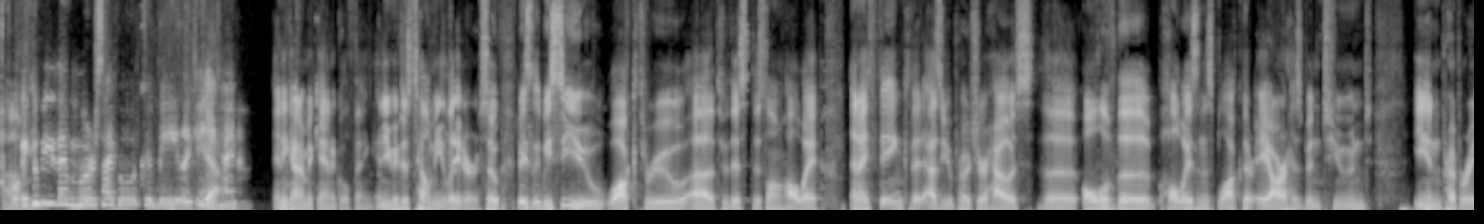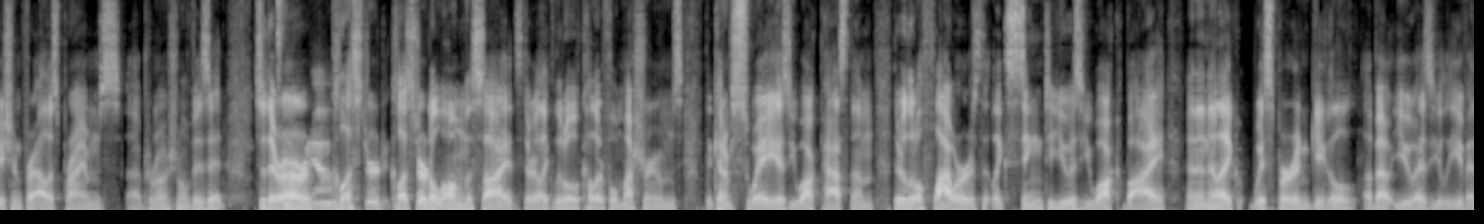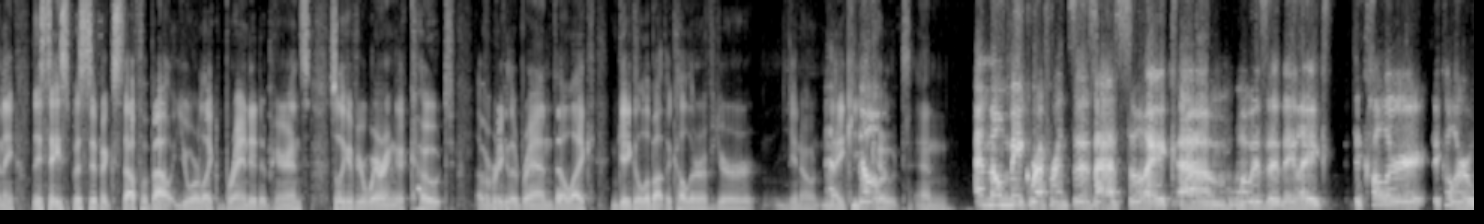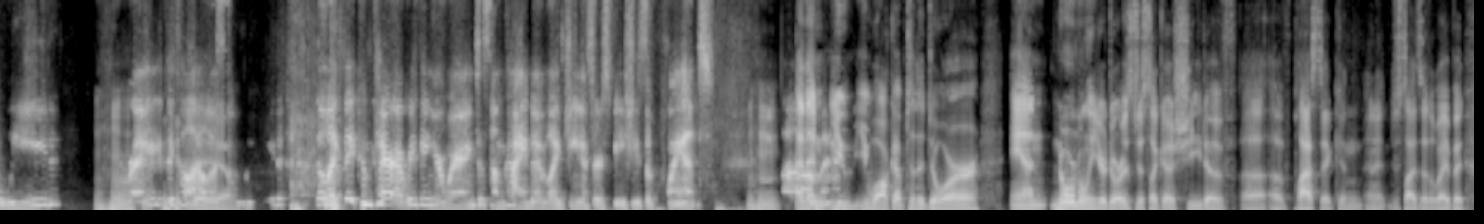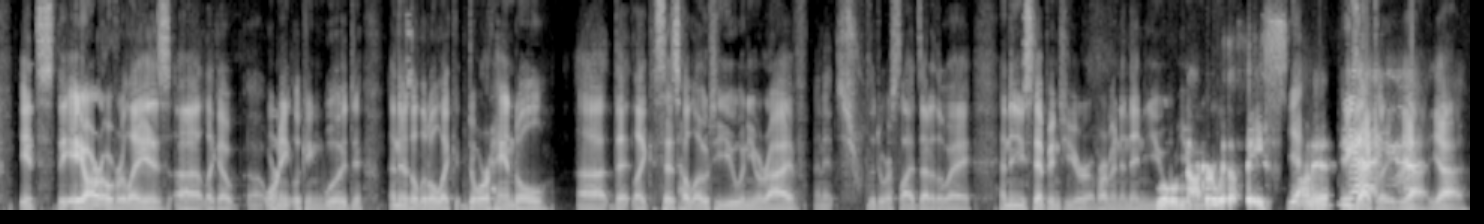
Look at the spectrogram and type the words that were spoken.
Well, it Um, could be the motorcycle. It could be like any yeah. kind of any kind of mechanical thing and you can just tell me later. So basically we see you walk through uh through this this long hallway and i think that as you approach your house the all of the hallways in this block their ar has been tuned in preparation for alice prime's uh, promotional visit. So there Oh, are yeah. clustered clustered along the sides. There are like little colorful mushrooms that kind of sway as you walk past them. There are little flowers that like sing to you as you walk by and then they like whisper and giggle about you as you leave and they they say specific stuff about your like branded appearance so like if you're wearing a coat of a particular brand they'll like giggle about the color of your you know nike they'll- coat and and they'll make references as to like um what was it? They like the color the color of weed, right? They call Hmm. Yeah, Alice yeah. a weed. So like they compare everything you're wearing to some kind of like genus or species of plant. Mhm. and then Um, you you walk up to the door, and normally your door is just like a sheet of uh, of plastic, and, and it just slides out of the way. But it's the AR overlay is uh, like a, uh ornate looking wood, and there's a little like door handle. Uh, that like says hello to you when you arrive, and it the door slides out of the way, and then you step into your apartment, and then you little you- knocker with a face Yeah. on it. Exactly. yeah. Yeah. Yeah.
